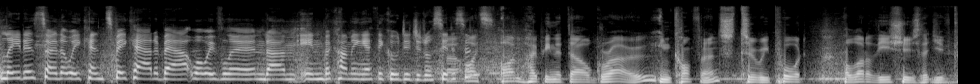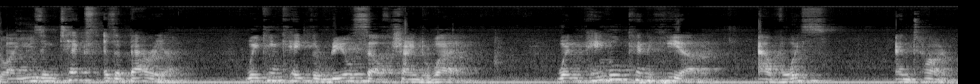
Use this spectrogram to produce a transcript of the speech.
leaders so that we can speak out about what we've learned um, in becoming ethical digital citizens. I, I'm hoping that they'll grow in confidence to report a lot of the issues that you've got. By using text as a barrier, we can keep the real self chained away. When people can hear our voice and tone,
